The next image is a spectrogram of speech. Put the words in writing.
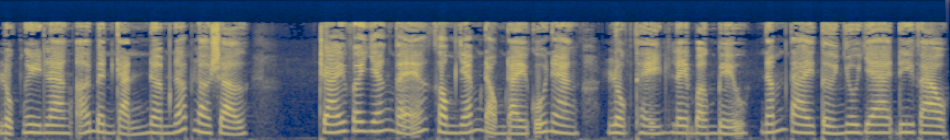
lục nghi lan ở bên cạnh nơm nớp lo sợ. Trái với dáng vẻ không dám động đậy của nàng, lục thị lệ bận biệu nắm tay từ nhu gia đi vào,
